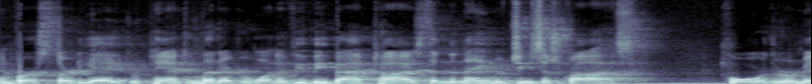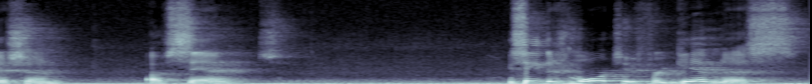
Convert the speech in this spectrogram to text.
in verse 38, repent and let every one of you be baptized in the name of Jesus Christ for the remission of sins. You see, there's more to forgiveness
